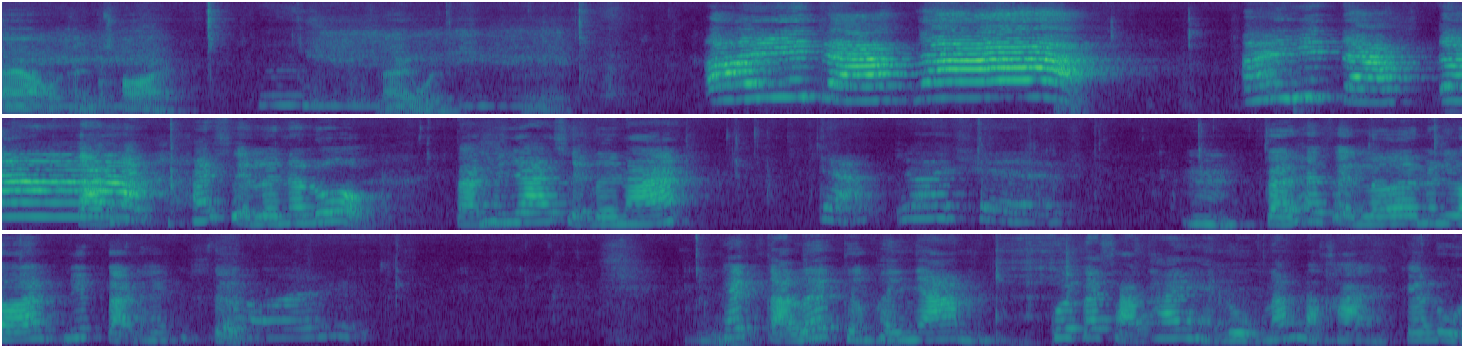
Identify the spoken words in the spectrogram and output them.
Lao and Thai language. Yeah. ไอ้จักตาไอ้จักตาตานให้ให้เสร็จเลยนะลูกตานให้ย่าเสร็จเลยนะจักได้แค่อืมตานให้เสร็จเลย มันร้อนรีบตานให้เสร็จ ร้อน เพชรกะเลิกถึงพยายามคุยภาษาไทยให้ลูกน้ำราคาแกรู้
